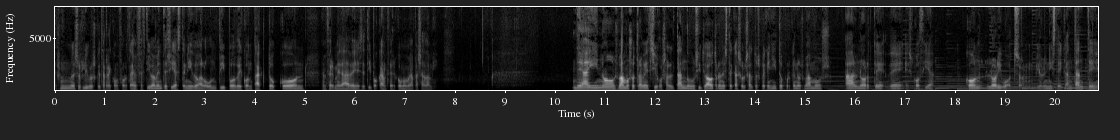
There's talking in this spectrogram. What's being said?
es uno de esos libros que te reconforta. Efectivamente, si has tenido algún tipo de contacto con enfermedades de tipo cáncer, como me ha pasado a mí. De ahí nos vamos otra vez, sigo saltando de un sitio a otro, en este caso el salto es pequeñito porque nos vamos al norte de Escocia con Lori Watson, violinista y cantante,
